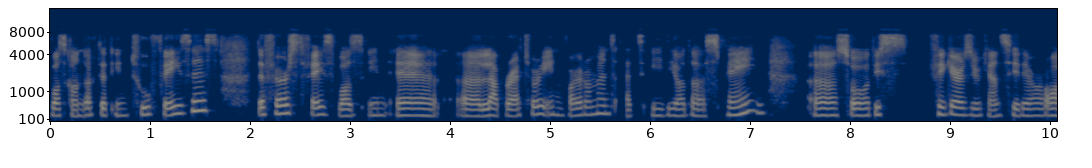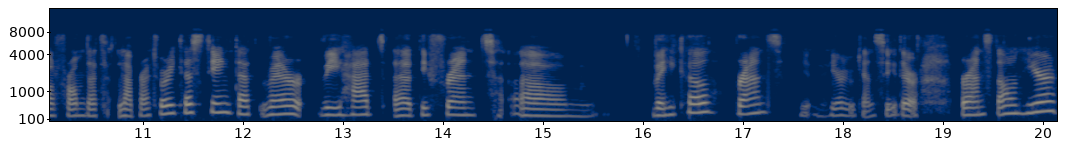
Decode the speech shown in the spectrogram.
was conducted in two phases. The first phase was in a, a laboratory environment at IDIADA, Spain. Uh, so these figures you can see they are all from that laboratory testing that where we had different um, vehicle brands. Here you can see their brands down here.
